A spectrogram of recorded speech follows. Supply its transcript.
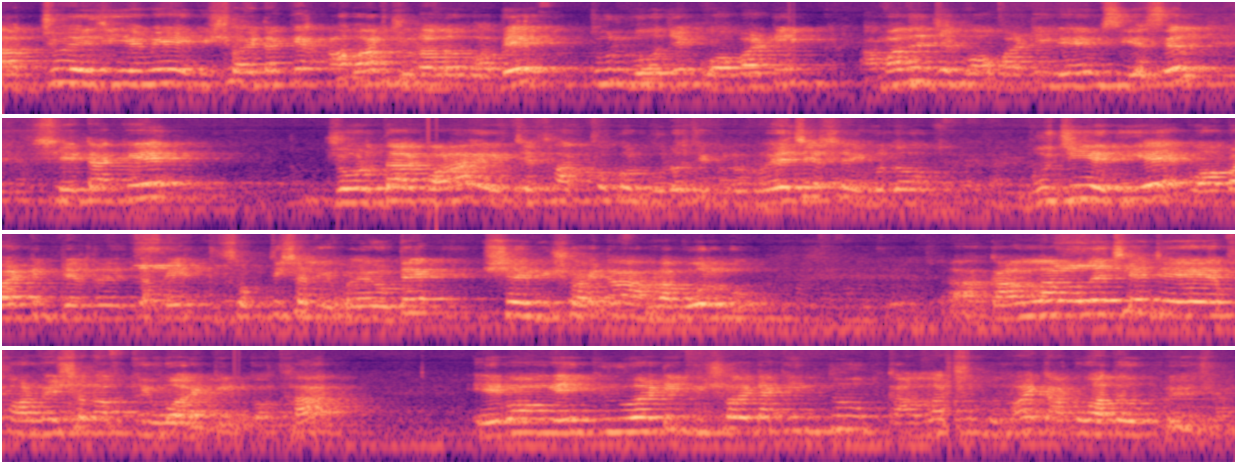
রাজ্য এজিএম এ বিষয়টাকে আবার জোরালোভাবে তুলবো যে কোঅপারেটিভ আমাদের যে কোঅপারেটিভ এমসিএসএল সেটাকে জোরদার করা, এর যে ফাঁকফোকরগুলো যেগুলো রয়েছে সেইগুলো বুঝিয়ে দিয়ে কোঅপারেটিভ যাতে একটু শক্তিশালী হয়ে ওঠে সেই বিষয়টা আমরা বলব। কাল্লা বলেছে যে ফরমেশন অফ কিউআরটির কথা, এবং এই কিউআরটির বিষয়টা কিন্তু কাল্লা শুধু নয়, কাটোয়াতেও প্রয়োজন।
